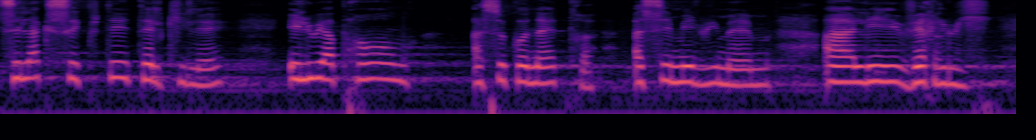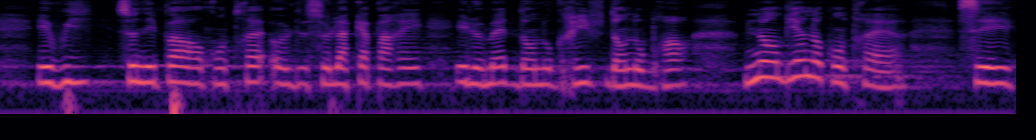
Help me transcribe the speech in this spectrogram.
c'est l'accepter tel qu'il est et lui apprendre à se connaître, à s'aimer lui-même, à aller vers lui, et oui, ce n'est pas au contraire de se l'accaparer et le mettre dans nos griffes, dans nos bras. Non, bien au contraire, c'est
